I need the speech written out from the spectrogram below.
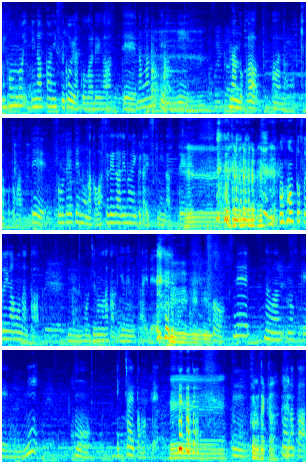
日本の田舎にすごい憧れがあって長野県に何度かあの来たことがあってそれでもうなんか忘れられないぐらい好きになっへてー。もう本当それがもうなんか、うん、もう自分の中の夢みたいで。そう。で長野県にもう行っちゃえと思って、へえうん、コロナ禍。コロナ禍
